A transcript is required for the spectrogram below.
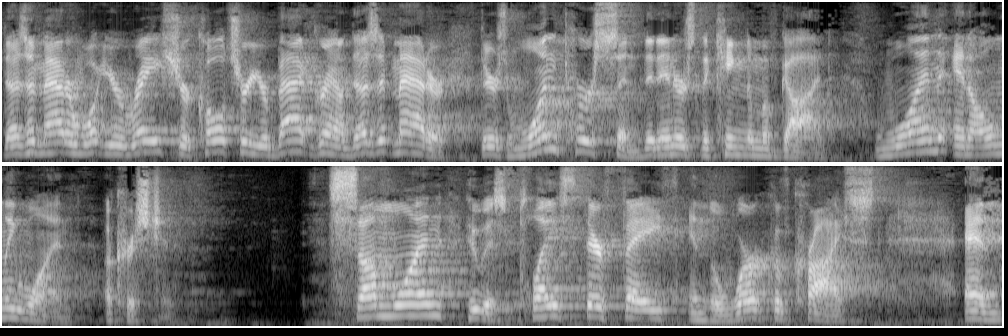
Doesn't matter what your race, your culture, your background. Doesn't matter. There's one person that enters the kingdom of God. One and only one a Christian. Someone who has placed their faith in the work of Christ. And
